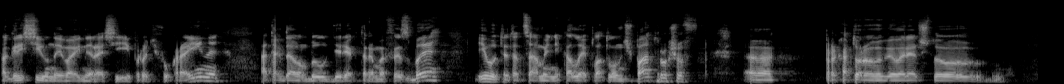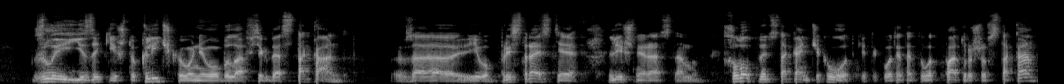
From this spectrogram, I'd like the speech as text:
агрессивной войны России против Украины, а тогда он был директором ФСБ. И вот этот самый Николай Платонович Патрушев, э, про которого говорят, что злые языки, что кличка у него была всегда «стакан», за его пристрастие лишний раз там хлопнуть стаканчик водки. Так вот этот вот Патрушев стакан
